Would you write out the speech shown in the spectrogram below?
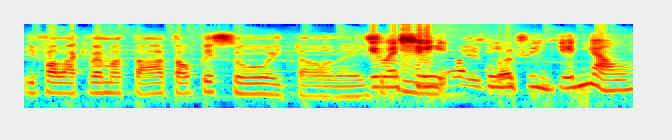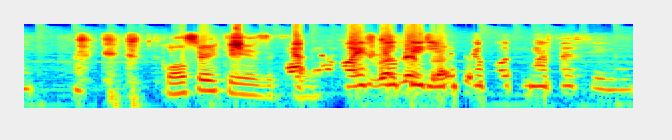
e falar que vai matar tal pessoa e tal, né? Isso eu achei, eu achei isso genial. Com certeza. É a voz que eu queria que... se eu fosse um assassino.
